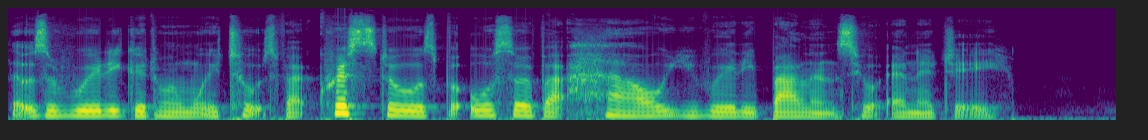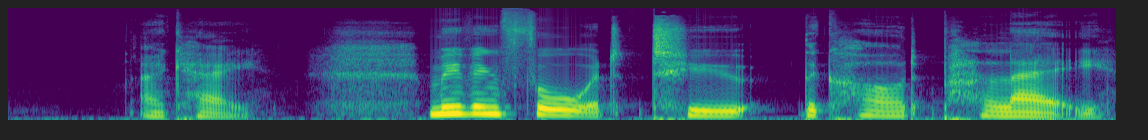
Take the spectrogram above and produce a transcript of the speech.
That was a really good one. Where we talked about crystals, but also about how you really balance your energy. Okay, moving forward to the card play.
